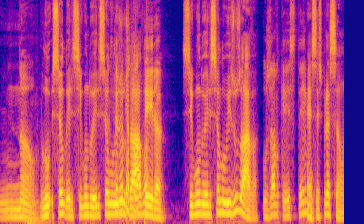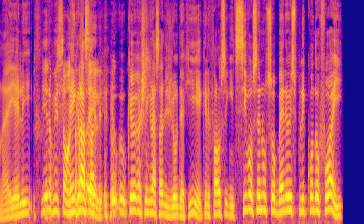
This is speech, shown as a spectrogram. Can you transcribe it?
Não. Lu- seu- ele, segundo ele, seu Luiz é usava. fateira. Segundo ele, seu Luiz usava Usava o quê? Esse termo? essa expressão, né? E ele E ele isso ontem, É pergunta engraçado. ele. Eu- o que eu achei engraçado de Jode aqui é que ele fala o seguinte: se você não souber, eu explico quando eu for aí.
